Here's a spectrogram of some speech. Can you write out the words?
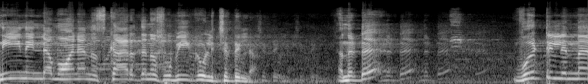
നീ നിന്റെ മോനെ നിസ്കാരത്തിന് സുബീക്ക് വിളിച്ചിട്ടില്ല. എന്നിട്ട് വീട്ടിൽ നിന്ന്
